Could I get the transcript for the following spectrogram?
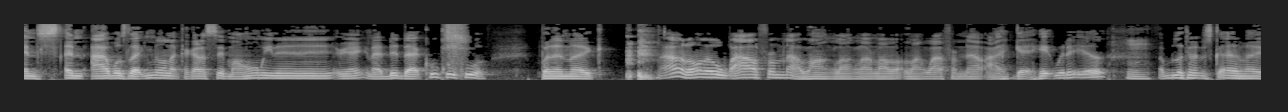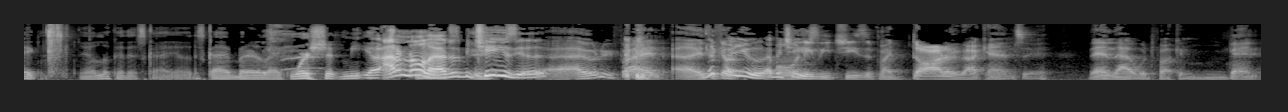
and and I was like, you know, like I gotta save my homie, then right, and I did that. Cool, cool, cool. But then like. I don't know, a while from now, long, long, long, long, long while from now, I get hit with it, yo. Mm. I'm looking at this guy like, yo, look at this guy, yo. This guy better like worship me. Yo, I don't know, like I just be cheese, yo. I would be fine. I Good think for I'd you. I'd be only cheese. be cheese if my daughter got cancer. Then that would fucking bend.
